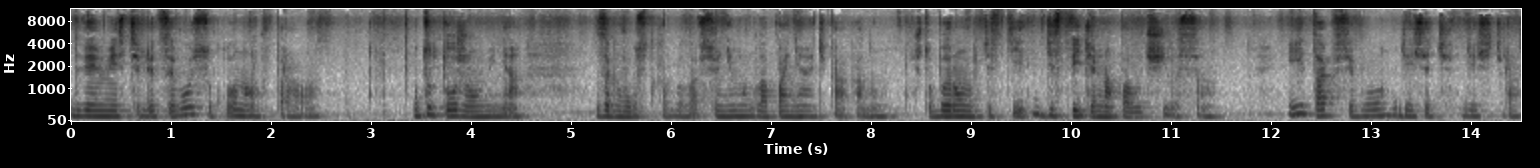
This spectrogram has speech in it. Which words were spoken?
Две вместе лицевой с уклоном вправо. Вот тут тоже у меня загвоздка была. Все не могла понять, как оно. Чтобы ромб действительно получился. И так всего 10, 10 раз.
